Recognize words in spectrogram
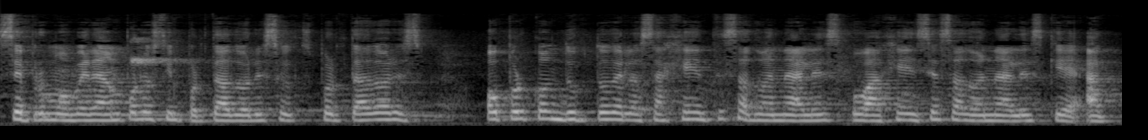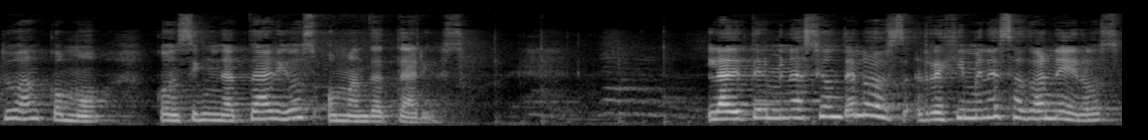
se promoverán por los importadores o exportadores o por conducto de los agentes aduanales o agencias aduanales que actúan como consignatarios o mandatarios. La determinación de los regímenes aduaneros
